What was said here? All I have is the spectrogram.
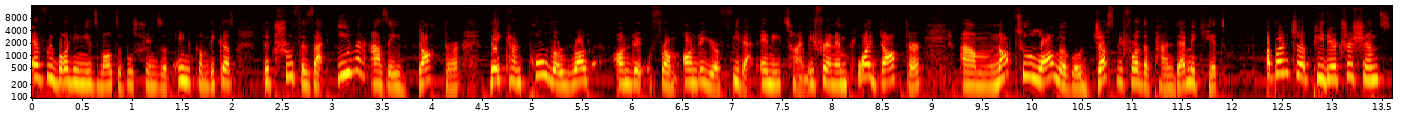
everybody needs multiple streams of income because the truth is that even as a doctor, they can pull the rug under from under your feet at any time. If you're an employed doctor, um, not too long ago, just before the pandemic hit, a bunch of pediatricians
